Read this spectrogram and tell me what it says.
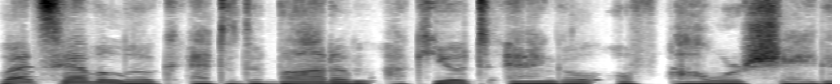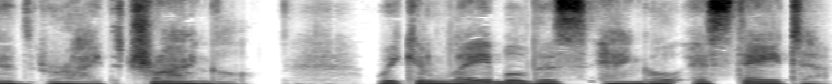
let's have a look at the bottom acute angle of our shaded right triangle we can label this angle as theta.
